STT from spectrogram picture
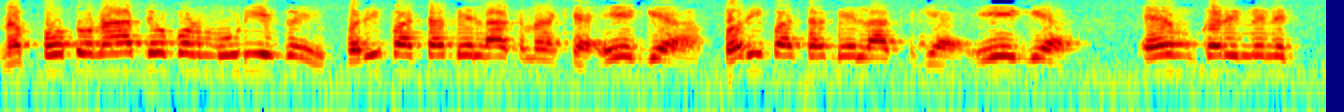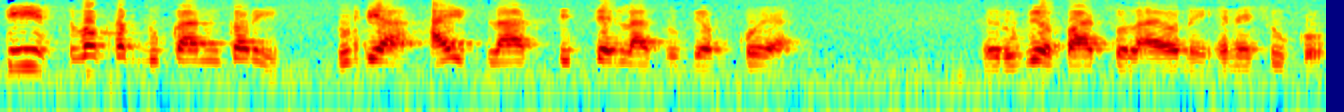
નફો તો ના થયો, પણ મૂડી ગઈ. ફરી પાછા બે લાખ નાખ્યા. એ ગયા. ફરી પાછા બે લાખ ગયા. એ ગયા. એમ કરીને એને ત્રીસ વખત દુકાન કરી. રૂપિયા સાઠ લાખ, સિત્તેર લાખ રૂપિયા ખોયા. રૂપિયો પાછો લાવ્યો નહીં. એને શું કહું?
